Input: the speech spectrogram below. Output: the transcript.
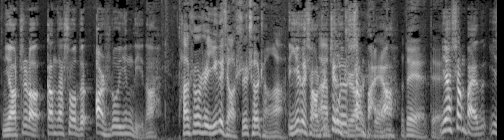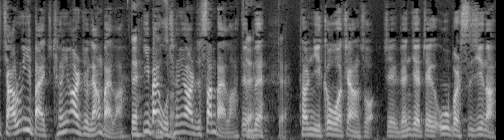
你要知道，刚才说的二十多英里呢，他说是一个小时车程啊，一个小时，这个上百啊，对对。你要上百，假如一百乘以二就两百了，对，一百五乘以二就三百了，对不对？对。他说：“你给我这样做，这人家这个 Uber 司机呢，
